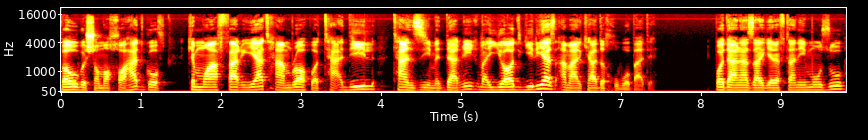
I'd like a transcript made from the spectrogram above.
و او به شما خواهد گفت که موفقیت همراه با تعدیل، تنظیم دقیق و یادگیری از عملکرد خوب و بده. با در نظر گرفتن این موضوع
